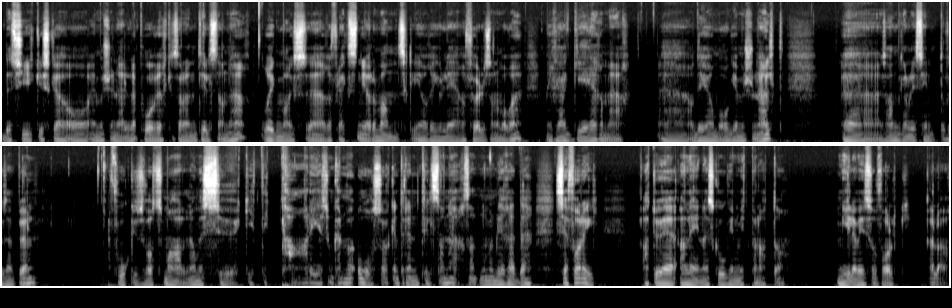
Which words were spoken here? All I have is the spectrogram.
det, psykiske og emosjonelle påvirkes av denne tilstanden. her. Ryggmargsrefleksen gjør det vanskelig å regulere følelsene våre. Vi reagerer mer, eh, og det gjør vi òg emosjonelt. Eh, vi kan bli sinte, for eksempel. Fokuset vårt smalner, og vi søker etter hva det er som kan være årsaken til denne tilstanden her, sant? når vi blir redde. Se for deg at du er alene i skogen midt på natta, milevis av folk, eller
